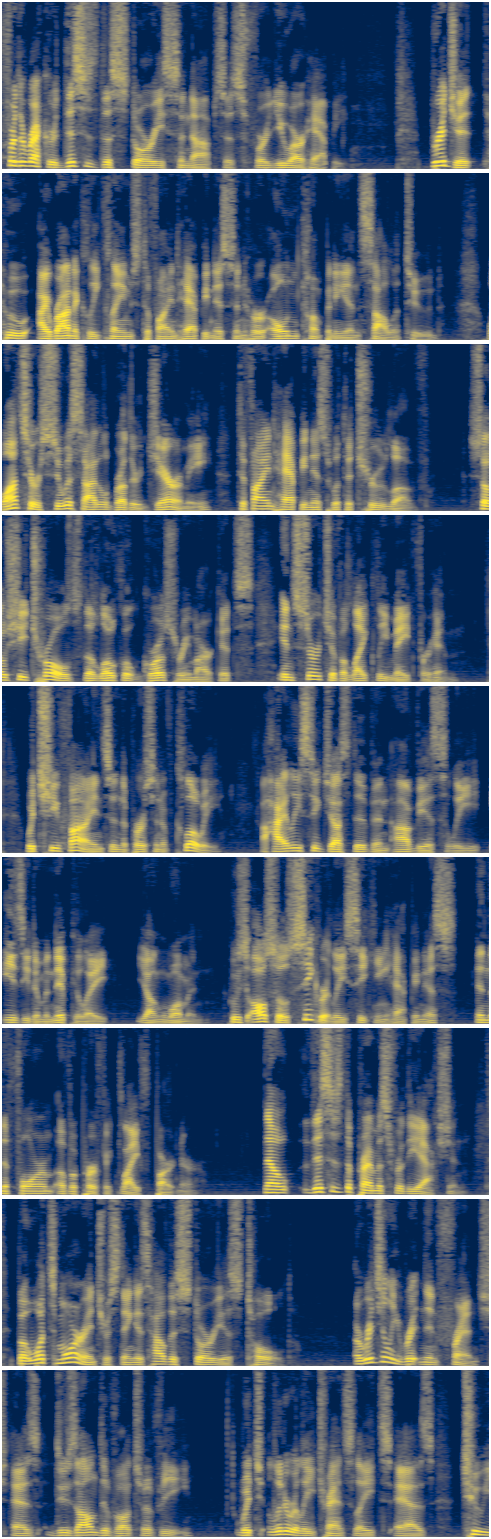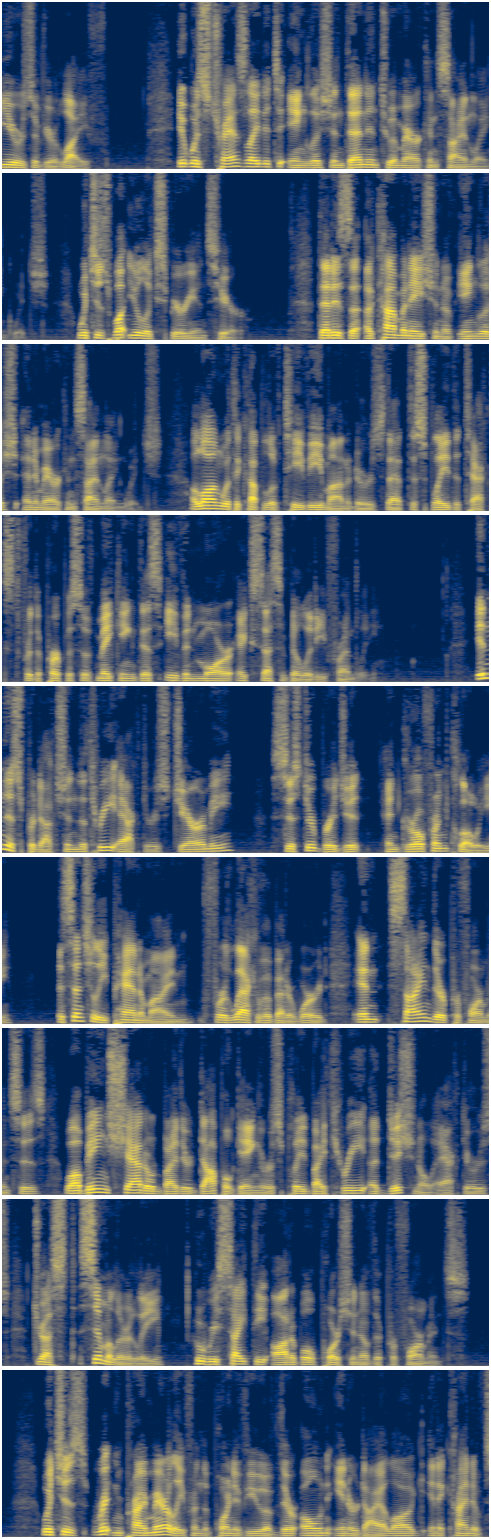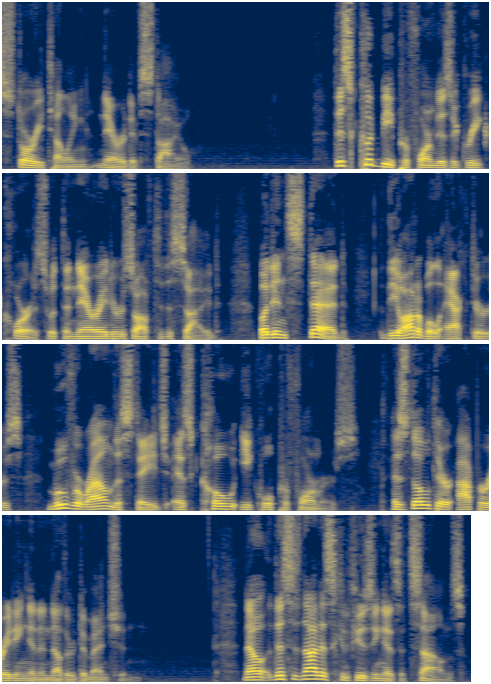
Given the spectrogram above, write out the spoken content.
For the record, this is the story synopsis for You Are Happy. Bridget, who ironically claims to find happiness in her own company and solitude, wants her suicidal brother Jeremy to find happiness with a true love. So she trolls the local grocery markets in search of a likely mate for him, which she finds in the person of Chloe, a highly suggestive and obviously easy to manipulate young woman, who's also secretly seeking happiness in the form of a perfect life partner. Now, this is the premise for the action, but what's more interesting is how this story is told. Originally written in French as Deux ans de votre vie, which literally translates as two years of your life, it was translated to English and then into American Sign Language, which is what you'll experience here. That is a, a combination of English and American Sign Language, along with a couple of TV monitors that display the text for the purpose of making this even more accessibility friendly. In this production, the three actors, Jeremy, Sister Bridget, and girlfriend Chloe, essentially pantomime, for lack of a better word, and sign their performances while being shadowed by their doppelgangers, played by three additional actors dressed similarly, who recite the audible portion of the performance, which is written primarily from the point of view of their own inner dialogue in a kind of storytelling narrative style. This could be performed as a Greek chorus with the narrators off to the side, but instead, the audible actors move around the stage as co equal performers, as though they're operating in another dimension. Now, this is not as confusing as it sounds.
